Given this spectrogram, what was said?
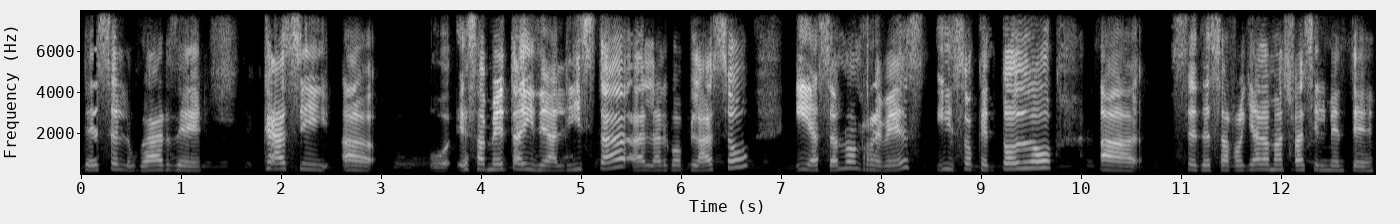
de ese lugar de casi o esa meta idealista a largo plazo y hacerlo al revés hizo que todo ah, se desarrollara más fácilmente.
